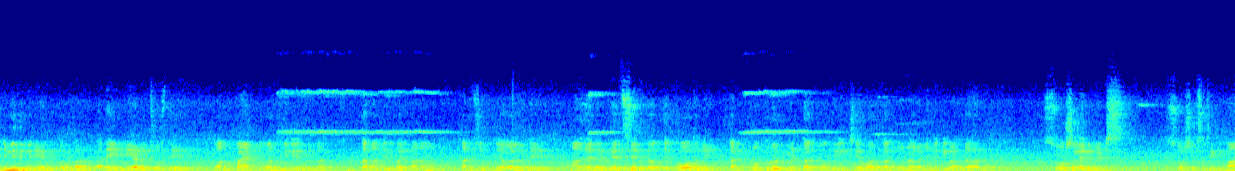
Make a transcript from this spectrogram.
ఎనిమిది మిలియన్తో ఉన్నారు. అదే ఇండియాలో చూస్తే వన్ పాయింట్ వన్ మిలియన్ ఉన్నారు. ఇంతమందికి మరి మనం కన్సూమ్ చేయాలంటే మన దగ్గర డెత్స్ ఎక్కువ ఎక్కువ అవుతున్నాయి. కానీ ప్రొక్రూట్మెంట్ తక్కువ ఇచ్చేవారు తక్కువ ఉన్నారు. ఎందుకు ఇవంతా సోషల్ ఎలిమెంట్స్ సోషల్ స్టిగ్మా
